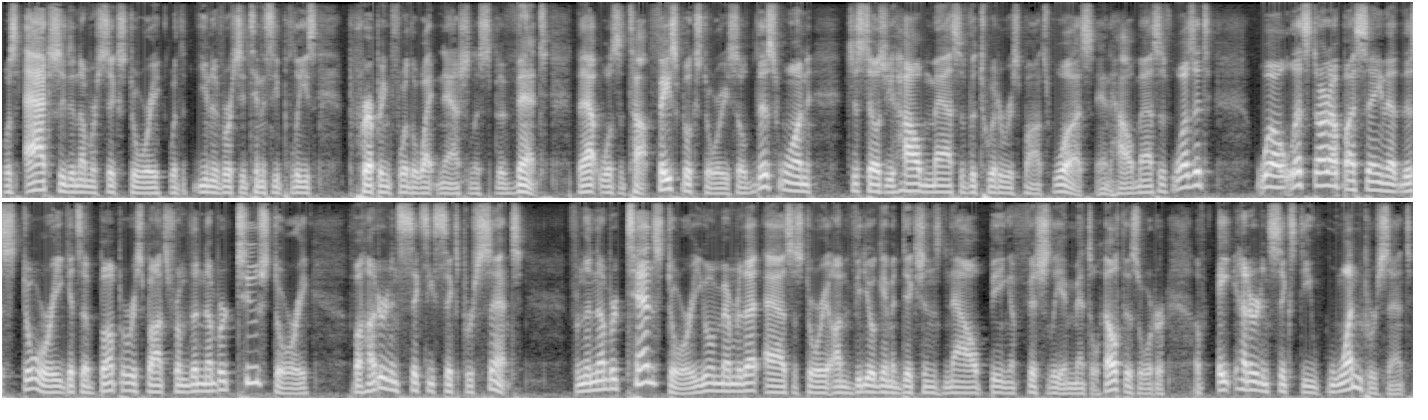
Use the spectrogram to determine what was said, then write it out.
was actually the number six story with the University of Tennessee Police prepping for the white nationalist event. That was the top Facebook story. So this one just tells you how massive the Twitter response was. And how massive was it? Well, let's start out by saying that this story gets a bumper response from the number two story of 166%. From the number 10 story, you'll remember that as a story on video game addictions now being officially a mental health disorder of 861%.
